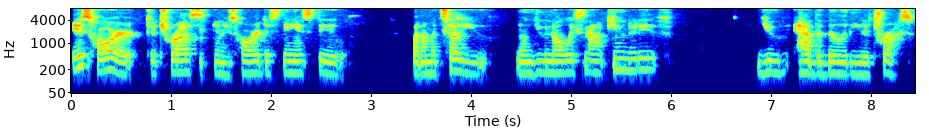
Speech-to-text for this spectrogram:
It's hard to trust and it's hard to stand still. But I'm going to tell you, when you know it's not punitive, you have the ability to trust.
